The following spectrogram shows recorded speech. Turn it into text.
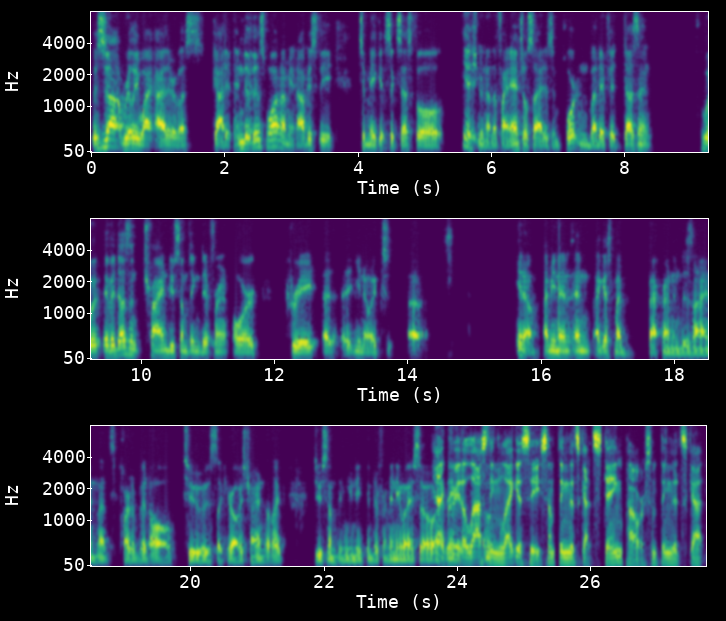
this is not really why either of us got into this one. I mean, obviously, to make it successful, yeah, sure. you know, the financial side is important. But if it doesn't, if it doesn't try and do something different or create a, a you know, ex, uh, you know, I mean, and and I guess my background in design, that's part of it all too. Is like you're always trying to like do something unique and different anyway. So yeah, think, create a lasting legacy, something that's got staying power, something that's got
